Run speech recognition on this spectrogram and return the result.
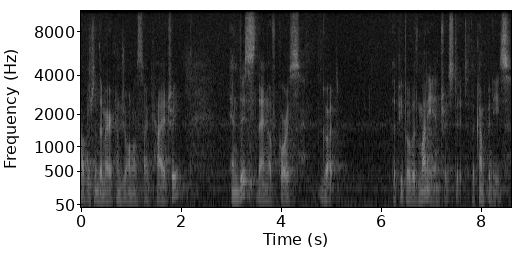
published in the American Journal of Psychiatry. And this then, of course, got the people with money interested, the companies,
